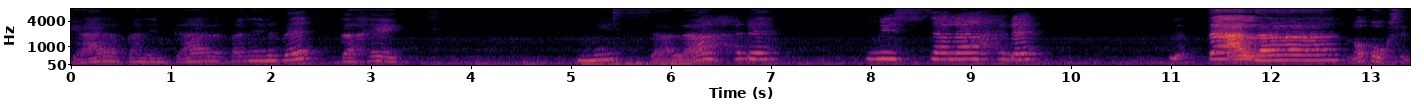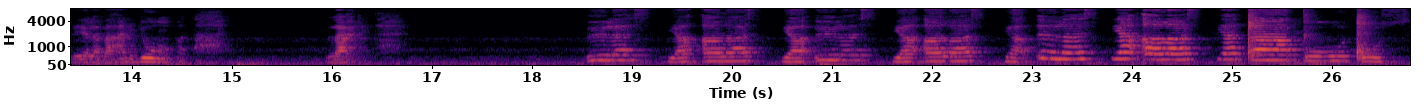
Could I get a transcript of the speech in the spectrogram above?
Kärpänen, kärpänen, vettä heitti. Missä lähde? Missä lähde? Täällä. Lopuksi vielä vähän jumpataan. Lähdetään. Ylös ja alas ja ylös ja alas ja ylös ja alas ja taputus.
